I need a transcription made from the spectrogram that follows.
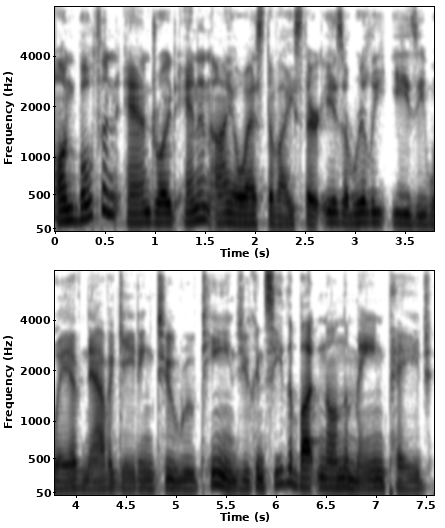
On both an Android and an iOS device, there is a really easy way of navigating to routines. You can see the button on the main page,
